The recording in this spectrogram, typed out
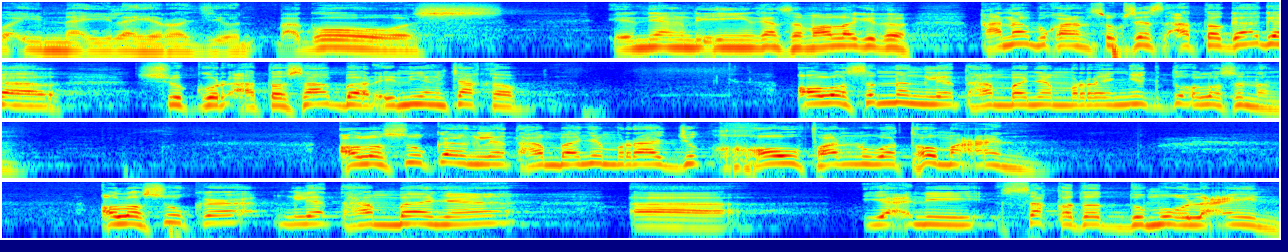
wa inna ilaihi rajiun. Bagus. Ini yang diinginkan sama Allah gitu. Karena bukan sukses atau gagal, syukur atau sabar, ini yang cakep. Allah senang lihat hambanya merengek itu Allah senang. Allah suka ngelihat hambanya merajuk khaufan wa toma'an. Allah suka ngelihat hambanya uh, yakni saqatat dumu'ul ain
